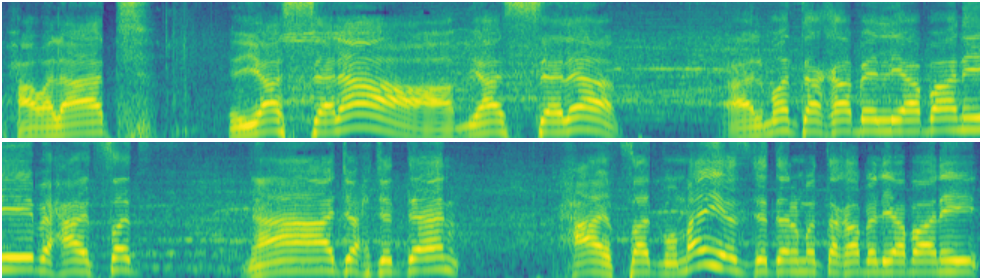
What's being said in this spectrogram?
محاولات. يا سلام يا سلام. المنتخب الياباني بحائط صد ناجح جدا حائط صد مميز جدا المنتخب الياباني.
